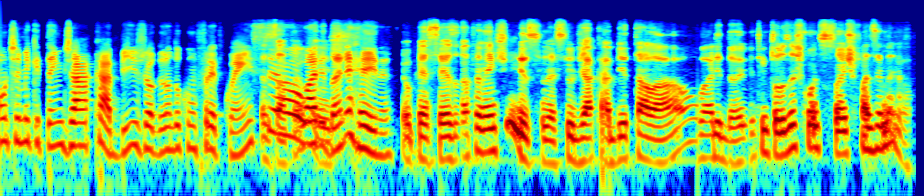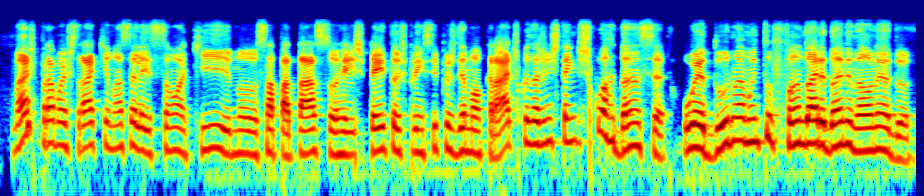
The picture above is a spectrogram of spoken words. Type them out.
um, um, time que tem Jacabi jogando com frequência, Exatamente. o Aridane é rei, né? Eu pensei exatamente isso, né? Se o Jacabi tá lá, o Aridane tem todas as condições de fazer melhor. Mas para mostrar que nossa eleição aqui no Sapataço respeita os princípios democráticos, a gente tem discordância. O Edu não é muito fã do Aridane não, né, Edu?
